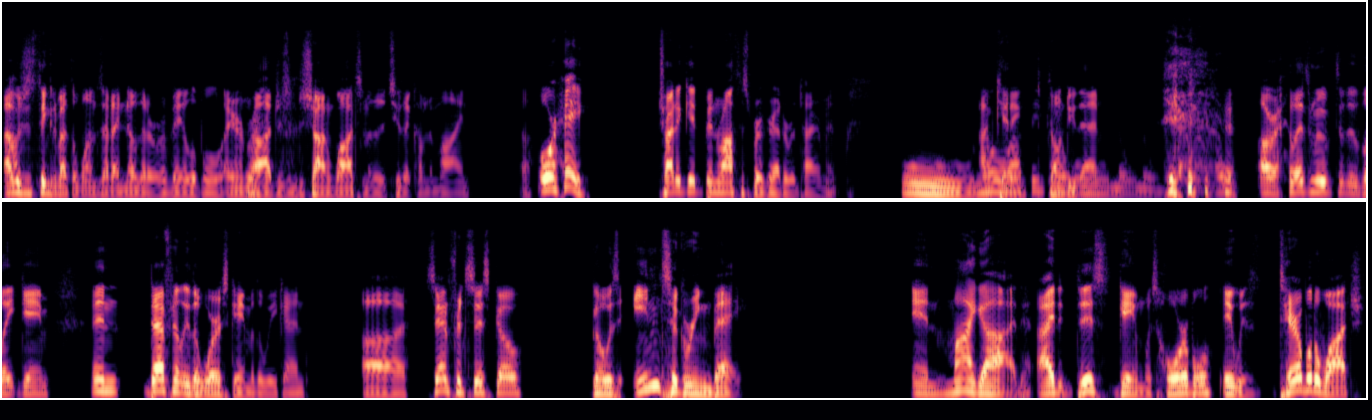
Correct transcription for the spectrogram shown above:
I was just thinking about the ones that I know that are available. Aaron Right. Rodgers and Deshaun Watson are the two that come to mind. Uh, or hey, try to get Ben Roethlisberger out of retirement. Ooh, no, I'm kidding. Don't I- do that. ooh, No, no, no. no. All right, let's move to the late game, and definitely the worst game of the weekend. Uh, San Francisco goes into Green Bay, and my God, I did, this game was horrible. It was terrible to watch.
